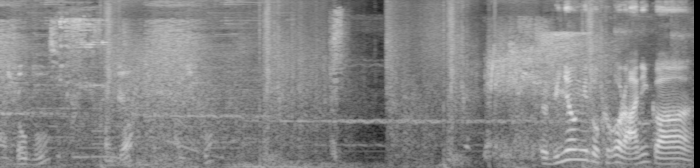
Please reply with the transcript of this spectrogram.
아, 쇼부? 공격? 안 치고? 그 민영이도 그걸 아니까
